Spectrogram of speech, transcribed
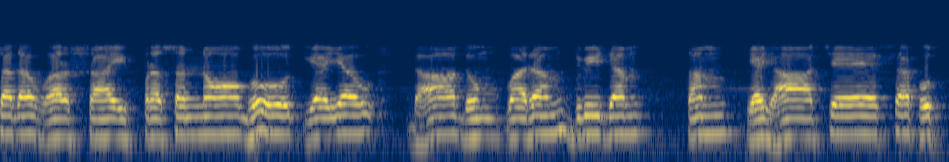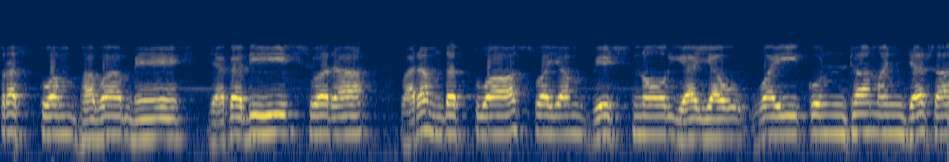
शतवर्षैः प्रसन्नो भूत्ययौ दातुं वरं द्विजम् तं ययाचे स पुत्रस्त्वं भव मे जगदीश्वर। वरं दत्त्वा स्वयं विष्णुर्ययौ वैकुण्ठमञ्जसा।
